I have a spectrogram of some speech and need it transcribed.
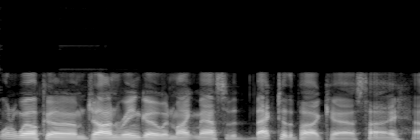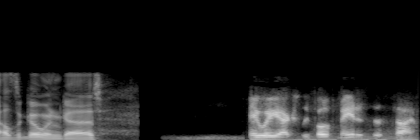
Want to welcome John Ringo and Mike Massa back to the podcast. Hi, how's it going, guys? Hey, we actually both made it this time.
